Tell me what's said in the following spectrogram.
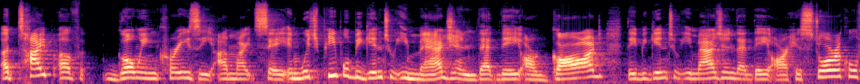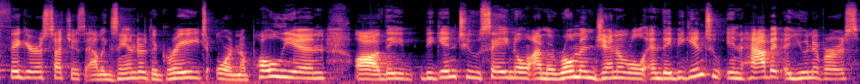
a type of going crazy, I might say, in which people begin to imagine that they are God. They begin to imagine that they are historical figures such as Alexander the Great or Napoleon. Uh, they begin to say, No, I'm a Roman general, and they begin to inhabit a universe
